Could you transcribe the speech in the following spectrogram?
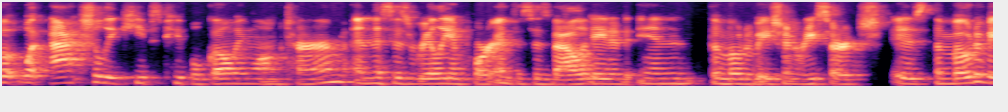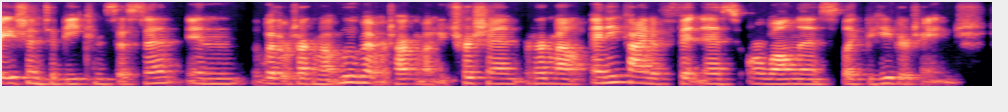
But what actually keeps people going long term, and this is really important, this is validated in the motivation research, is the motivation to be consistent in whether we're talking about movement, we're talking about nutrition, we're talking about any kind of fitness or wellness, like behavior change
